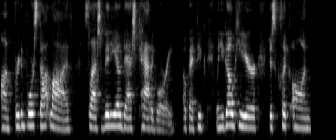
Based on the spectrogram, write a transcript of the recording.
On freedomforce.live slash video dash category. Okay. If you, when you go here, just click on,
